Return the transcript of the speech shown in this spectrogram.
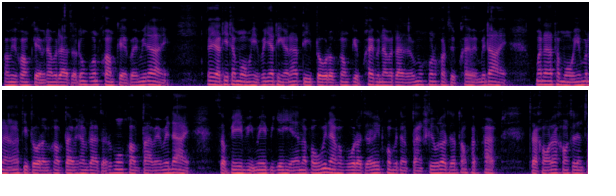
เรามีความแก่เป็นธรรมดาจะต้องพ้นความแก่ไปไม่ได้พระยาที่ธรรมโมหิพระยาถิงอนาติโตเรามีความเก็บไข้เป็นธรรมดาจะต้องพ้นความเจ็บไข้ไปไม่ได้ มานาธโมหิมานาติโตเรามีความตายเป็นธรรมดาจะต้องพ้นความตายไปไม่ได้สัพเพปิเมปิเยหินะภาวินาภาโวเราจะได้ความเป็นต่างๆ คือเราจะต้องพัดภาคจากของรักของเสด็จใจ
